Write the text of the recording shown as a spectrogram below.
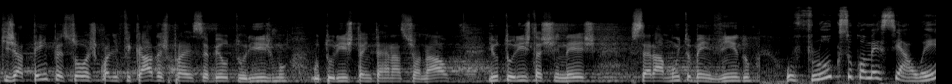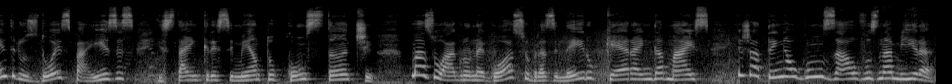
que já tem pessoas qualificadas para receber o turismo, o turista internacional e o turista chinês será muito bem-vindo. O fluxo comercial entre os dois países está em crescimento constante, mas o agronegócio brasileiro quer ainda mais e já tem alguns alvos na mira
